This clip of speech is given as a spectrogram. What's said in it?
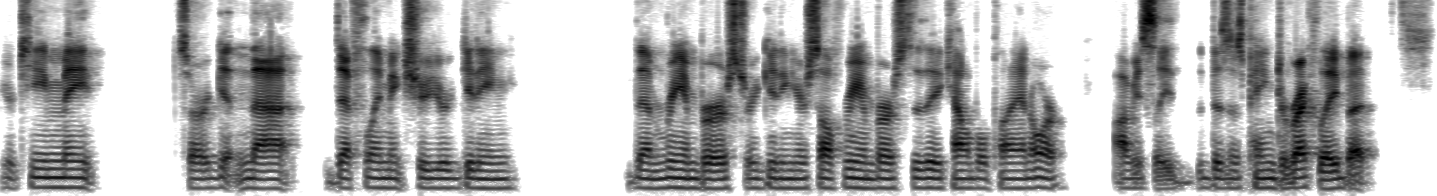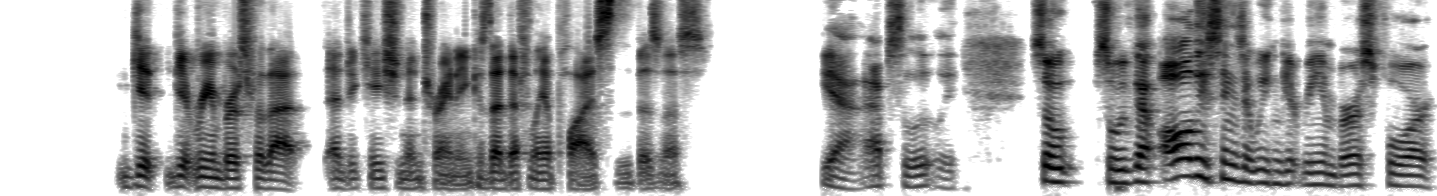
your teammate are getting that, definitely make sure you're getting them reimbursed or getting yourself reimbursed through the accountable plan or obviously the business paying directly, but get get reimbursed for that education and training because that definitely applies to the business. Yeah, absolutely. So so we've got all these things that we can get reimbursed for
